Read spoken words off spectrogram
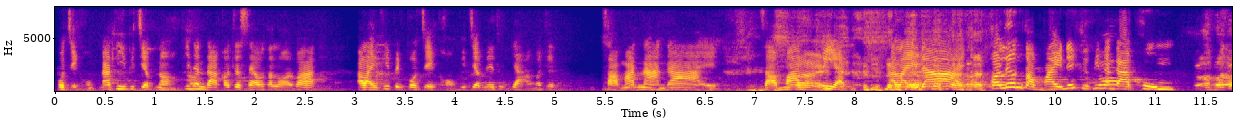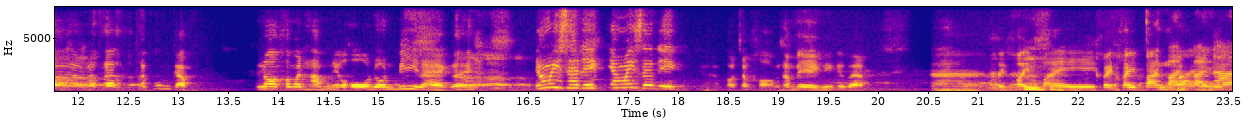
โปรเจกต์ของหน้าที่พี่เจี๊ยบเนาะพี่นันดาเขาจะแซวตลอดว่าอะไรที่เป็นโปรเจกต์ของพี่เจี๊ยบเนี่ยทุกอย่างมันจะสามารถนานได้ สามารถใช่ เปลี่ยนอะไรได้ เพราะเรื่องต่อไปนี่คือพี่นันดาคุมถ้าถ้าพุ่มกับ นอกเข้ามาทำนี่โอ้โหโดนบี้แหลกเลย ยังไม่เสร็จอีกยังไม่เสร็จอีกอ่าพอเจ้าของทำเองนี่คือแบบอ่าค่อยๆไป ค่อยๆปั้นปั้นไปอ่า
